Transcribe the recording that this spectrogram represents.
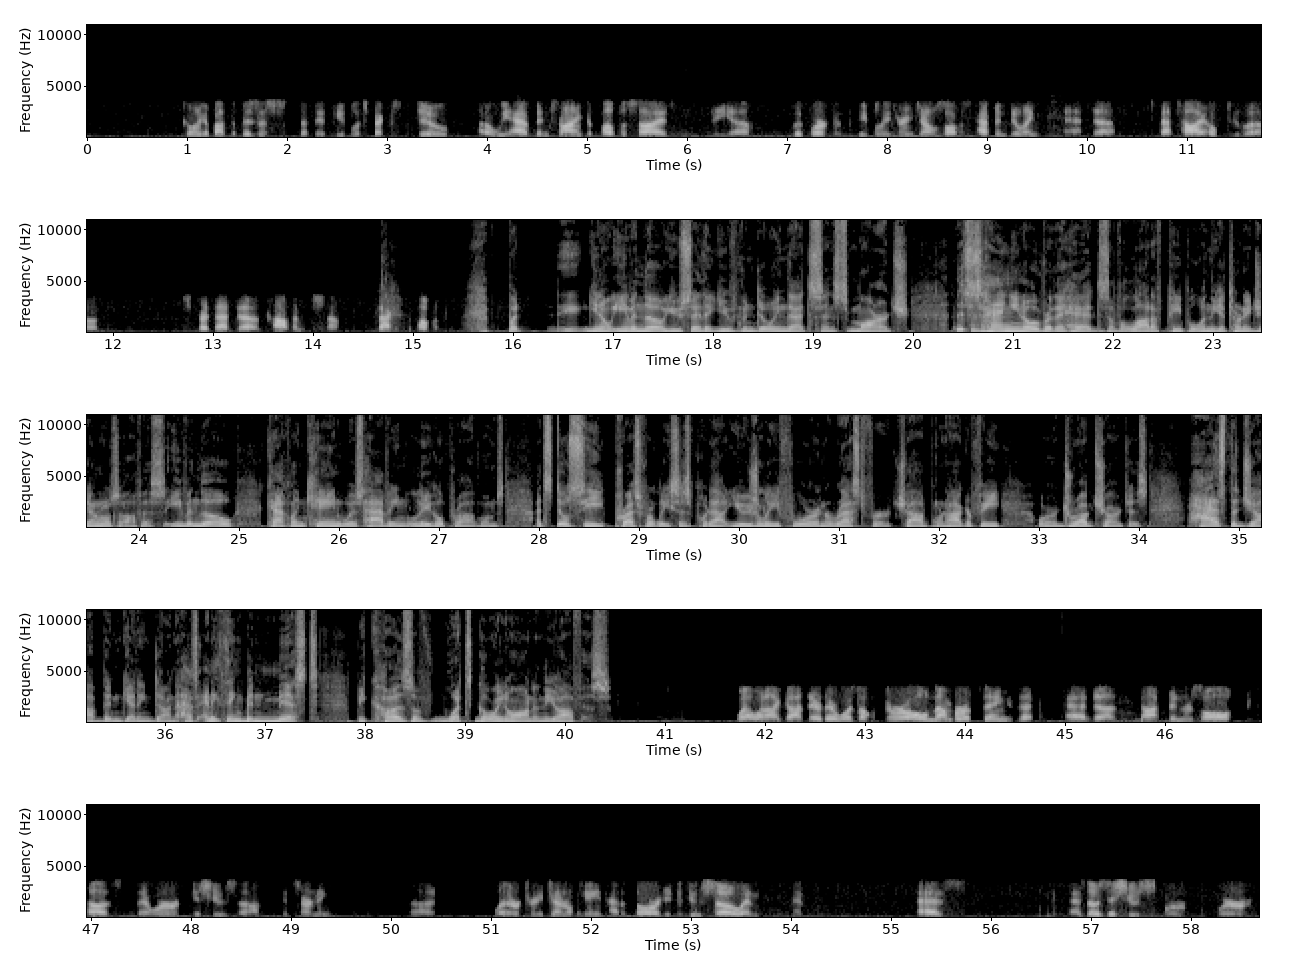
going about the business that the people expect us to do. Uh, we have been trying to publicize the uh, good work that the people in the Attorney General's office have been doing, and uh, that's how I hope to uh, spread that uh, confidence uh, back to the public. But you know, even though you say that you've been doing that since March, this is hanging over the heads of a lot of people in the Attorney General's office. Even though Kathleen Kane was having legal problems, I'd still see press releases put out, usually for an arrest for child pornography or drug charges. Has the job been getting done? Has anything been missed because of what's going on in the office? Well, when I got there, there was a there were a whole number of things that had uh, not been resolved because there were issues uh, concerning uh, whether Attorney General Kane had authority to do so, and, and as as those issues were were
